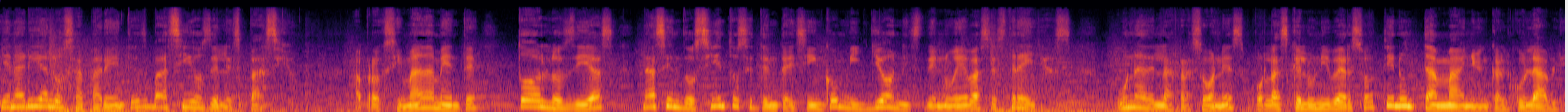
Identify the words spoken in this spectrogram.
llenaría los aparentes vacíos del espacio. Aproximadamente todos los días nacen 275 millones de nuevas estrellas, una de las razones por las que el universo tiene un tamaño incalculable.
